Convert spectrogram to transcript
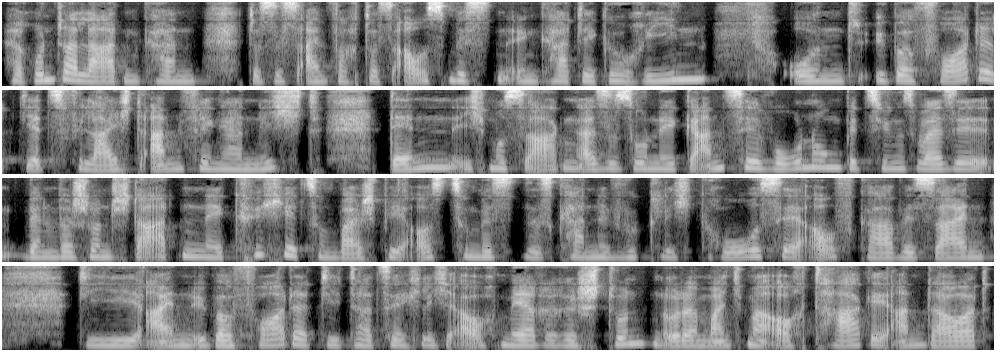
herunterladen kann. Das ist einfach das Ausmisten in Kategorien und überfordert jetzt vielleicht Anfänger nicht. Denn ich muss sagen, also so eine ganze Wohnung, beziehungsweise wenn wir schon starten, eine Küche zum Beispiel auszumisten, das kann eine wirklich große Aufgabe sein, die einen überfordert, die tatsächlich auch mehrere Stunden oder manchmal auch Tage andauert,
